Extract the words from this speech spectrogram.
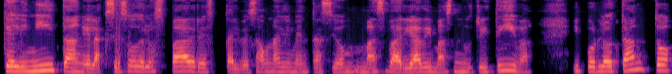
que limitan el acceso de los padres tal vez a una alimentación más variada y más nutritiva y por lo tanto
